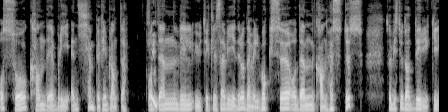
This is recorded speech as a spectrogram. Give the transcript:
og så kan det bli en kjempefin plante. Og den vil utvikle seg videre, og den vil vokse, og den kan høstes. Så hvis du da dyrker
